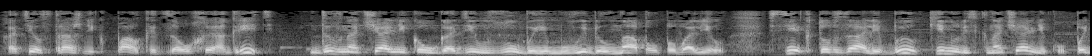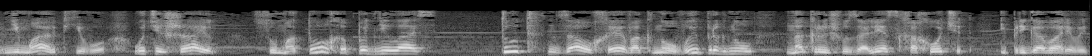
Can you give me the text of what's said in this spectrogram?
Хотел стражник палкой за ухе огреть, да в начальника угодил, зубы ему выбил, на пол повалил. Все, кто в зале был, кинулись к начальнику, поднимают его, утешают. Суматоха поднялась. Тут Заухе в окно выпрыгнул, на крышу залез, хохочет и приговаривает.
